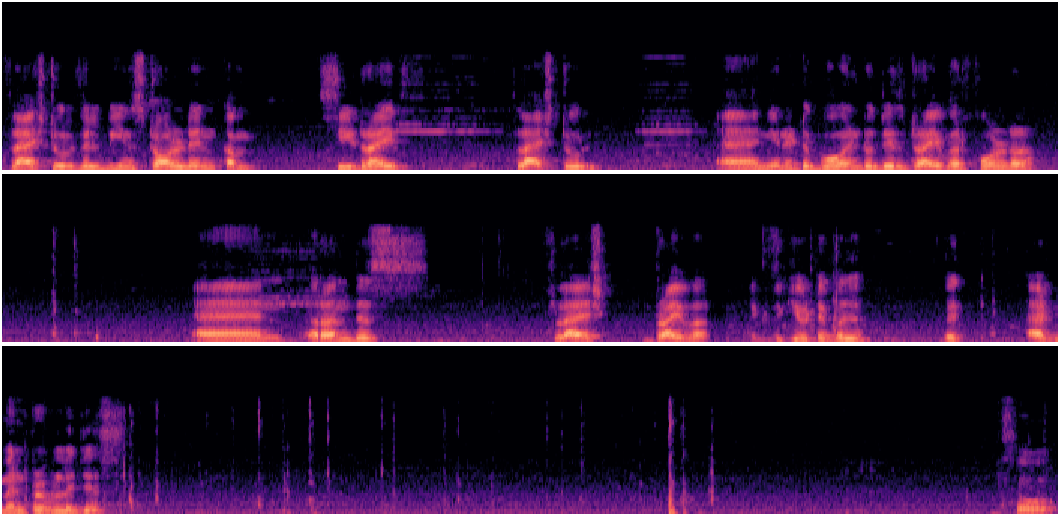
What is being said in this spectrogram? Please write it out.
flash tool will be installed in C drive flash tool. And you need to go into this driver folder and run this flash driver executable with admin privileges so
